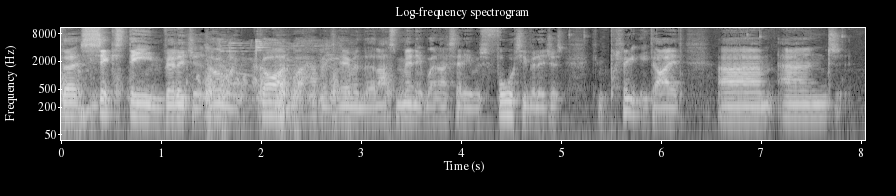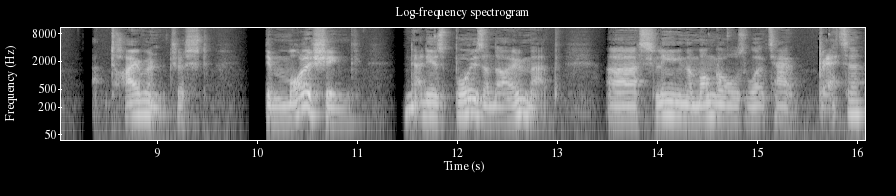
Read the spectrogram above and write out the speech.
The 16 villagers, oh my god, what happened to him in the last minute when I said he was 40 villagers? Completely died. Um, and Tyrant just demolishing Nadya's boys on the home map. Uh, slinging the Mongols worked out better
